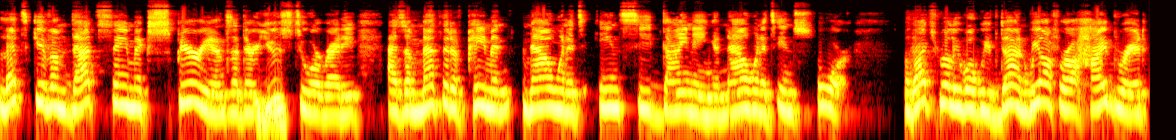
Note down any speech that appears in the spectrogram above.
let's give them that same experience that they're mm-hmm. used to already as a method of payment now when it's in seat dining and now when it's in store. So that's really what we've done. We offer a hybrid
